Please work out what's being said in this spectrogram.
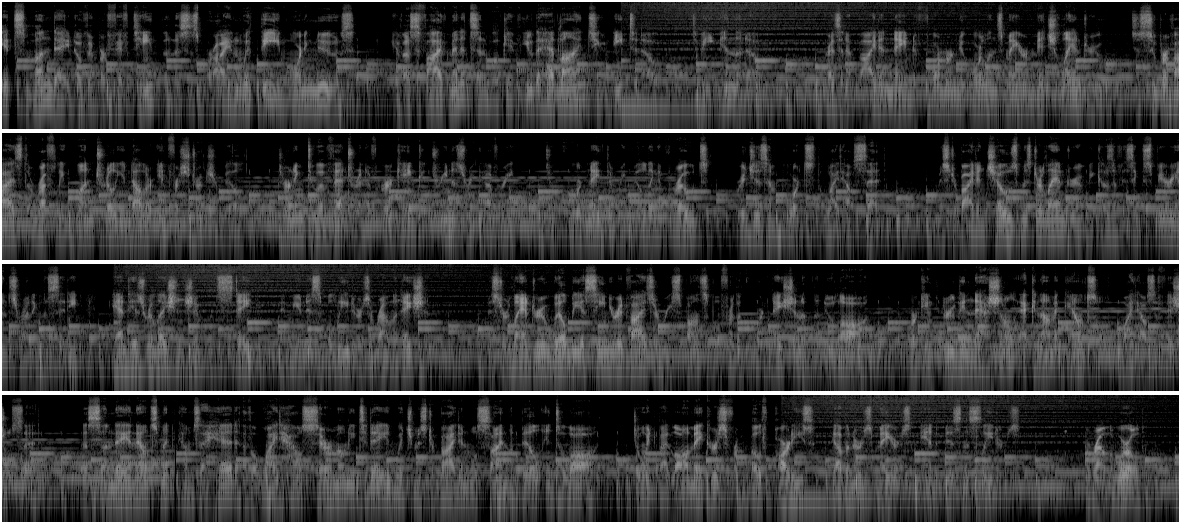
It's Monday, November 15th, and this is Brian with the Morning News. Give us five minutes and we'll give you the headlines you need to know to be in the know. President Biden named former New Orleans Mayor Mitch Landrieu to supervise the roughly $1 trillion infrastructure bill, turning to a veteran of Hurricane Katrina's recovery to coordinate the rebuilding of roads, bridges, and ports, the White House said. Mr. Biden chose Mr. Landrieu because of his experience running the city and his relationship with state and municipal leaders around the nation. Mr. Landrieu will be a senior advisor responsible for the coordination of the new law, working through the National Economic Council, White House officials said. The Sunday announcement comes ahead of a White House ceremony today in which Mr. Biden will sign the bill into law joined by lawmakers from both parties, governors, mayors, and business leaders. Around the world,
